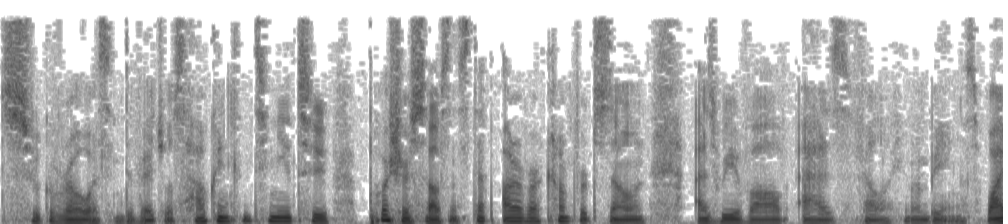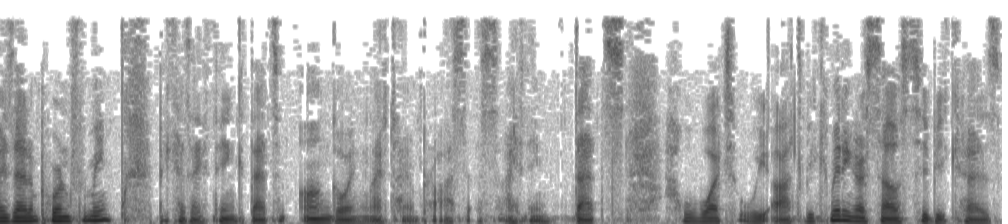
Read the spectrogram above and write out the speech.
to grow as individuals? How can we continue to push ourselves and step out of our comfort zone as we evolve as fellow human beings? Why is that important for me? Because I think that's an ongoing lifetime process. I think that's what we ought to be committing ourselves to because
